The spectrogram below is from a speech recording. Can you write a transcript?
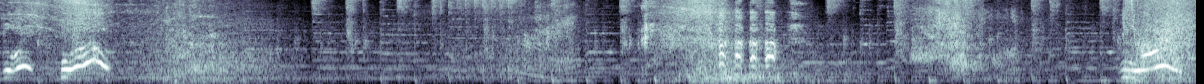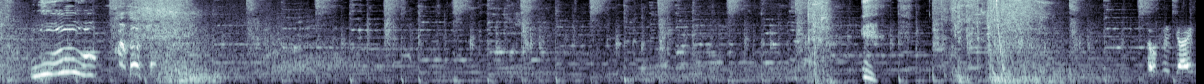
Whoa! Whoa! Whoa! Okay, guys.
